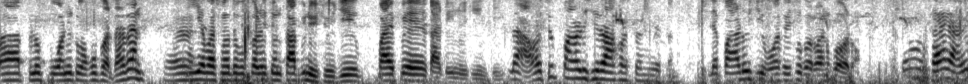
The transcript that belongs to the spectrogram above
આ પેલો પોણી ટોકું ભરતા હતા ને એ વાસમાં તો કડે છે કાપી નાખ્યું જે પાઇપે કાઢી નાખ્યું. એટલે આવો શું પાડોશી રાખો તમે એટલે પાડું છે હોશે શું કરવાનું કોડો ચાર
